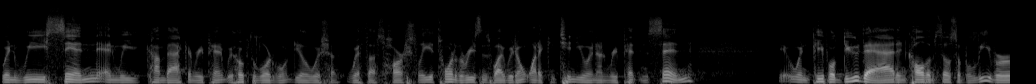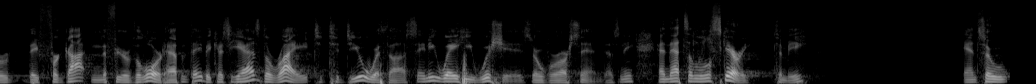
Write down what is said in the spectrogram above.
When we sin and we come back and repent, we hope the Lord won't deal with, with us harshly. It's one of the reasons why we don't want to continue in unrepentant sin. When people do that and call themselves a believer, they've forgotten the fear of the Lord, haven't they? Because He has the right to deal with us any way He wishes over our sin, doesn't He? And that's a little scary to me. And so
